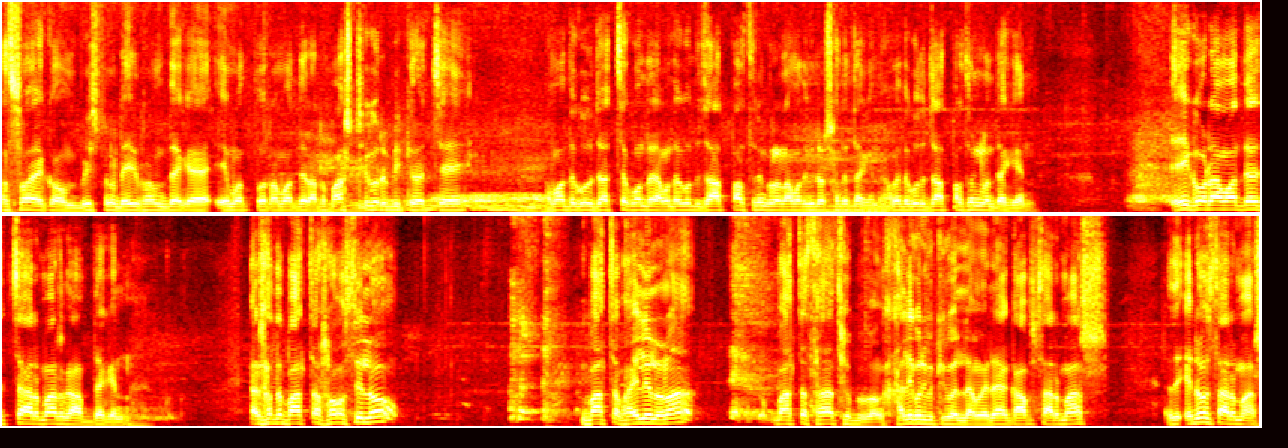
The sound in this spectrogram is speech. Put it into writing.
আসসালামাইকুম বিসমিল্লা ডেইরি ফার্ম থেকে এইমাত্র আমাদের আরও পাঁচটি করে বিক্রি হচ্ছে। আমাদের গরু যাচ্ছে কোন আমাদের গরু জাত পার্সেন্টগুলো আমাদের ভিডিওর সাথে থাকেন। আমাদের গরু জাত পার্সেন্টগুলো দেখেন। এই গরু আমাদের চার মাস গাপ দেখেন। এর সাথে বাচ্চা সহ ছিল। বাচ্চা ভাই না। বাচ্চা ছাড়া খালি করে বিক্রি করলাম। এটা গাপ চার মাস। এটাও চার মাস।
